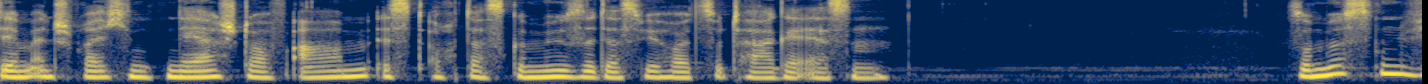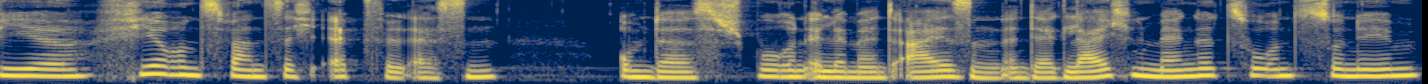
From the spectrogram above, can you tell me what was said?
Dementsprechend nährstoffarm ist auch das Gemüse, das wir heutzutage essen. So müssten wir 24 Äpfel essen, um das Spurenelement Eisen in der gleichen Menge zu uns zu nehmen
